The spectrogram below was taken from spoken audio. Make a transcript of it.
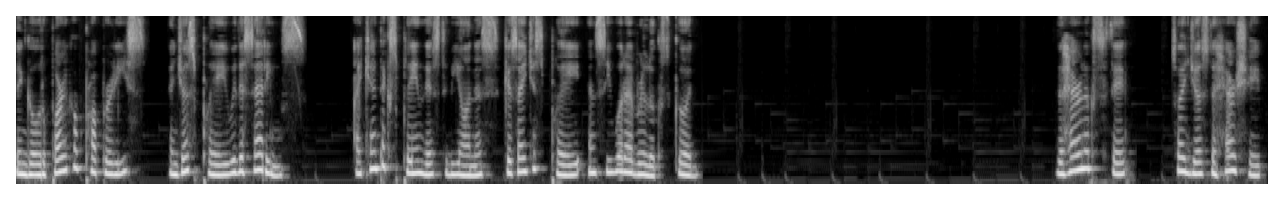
Then go to Particle Properties and just play with the settings. I can't explain this to be honest because I just play and see whatever looks good. The hair looks thick, so I adjust the hair shape.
